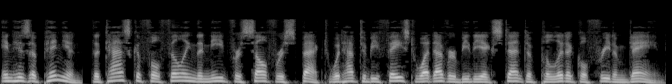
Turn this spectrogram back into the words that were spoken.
In his opinion, the task of fulfilling the need for self-respect would have to be faced whatever be the extent of political freedom gained.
